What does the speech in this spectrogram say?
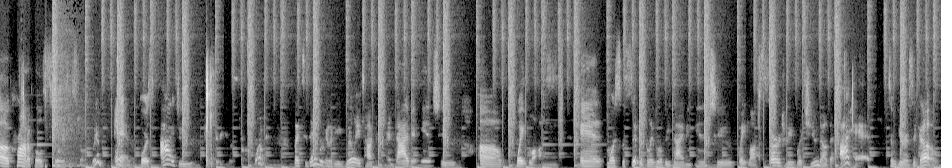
uh, Chronicles Stories of Strong Women. And of course, I do consider you a strong woman. But today we're going to be really talking and diving into uh, weight loss. And more specifically, we'll be diving into weight loss surgery, which you know that I had some years ago.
